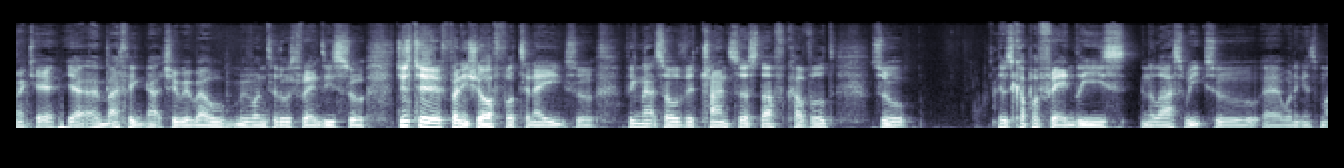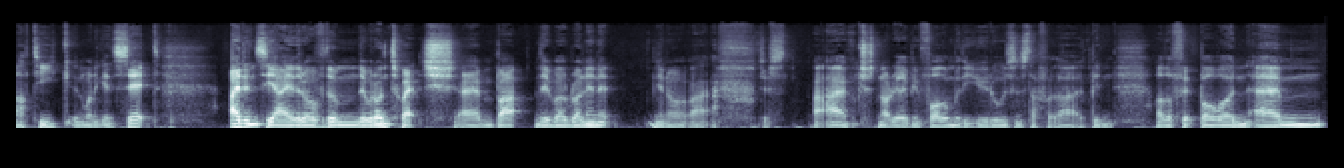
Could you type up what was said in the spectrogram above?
Okay, yeah, um, I think actually we will move on to those frenzies. So just to finish off for tonight, so I think that's all the transfer stuff covered. So there was a couple of friendlies in the last week, so uh, one against Martigues and one against Sète. I didn't see either of them. They were on Twitch, um, but they were running it. You know, uh, just I've just not really been following with the Euros and stuff like that. I've been other football on. Um,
